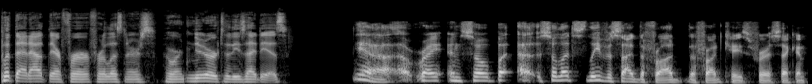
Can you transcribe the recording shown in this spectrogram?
put that out there for for listeners who are newer to these ideas. Yeah, uh, right. And so, but uh, so let's leave aside the fraud, the fraud case for a second.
